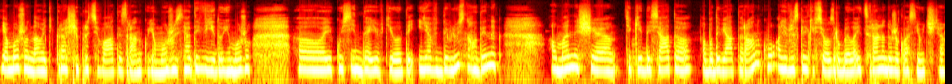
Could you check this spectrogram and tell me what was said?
Я можу навіть краще працювати зранку, я можу зняти відео, я можу е, якусь ідею втілити. І я дивлюсь на годинник, а в мене ще тільки 10 або 9 ранку, а я вже скільки всього зробила, і це реально дуже класні відчуття.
